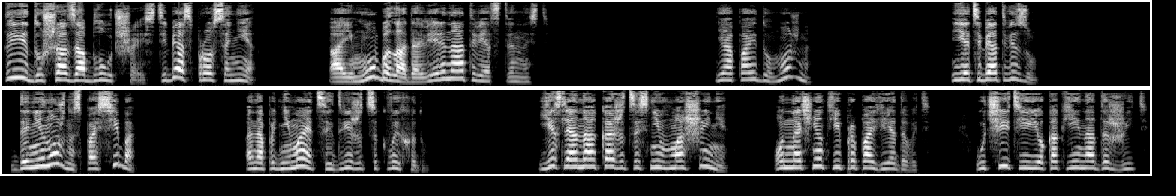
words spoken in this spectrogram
Ты душа заблудшая, с тебя спроса нет. А ему была доверена ответственность. Я пойду, можно? Я тебя отвезу. Да не нужно, спасибо. Она поднимается и движется к выходу. Если она окажется с ним в машине, он начнет ей проповедовать, учить ее, как ей надо жить.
